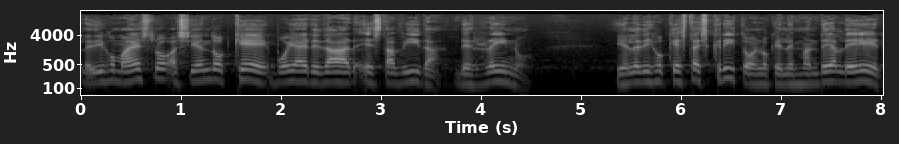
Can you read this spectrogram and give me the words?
le dijo, maestro, haciendo que voy a heredar esta vida del reino. Y él le dijo, ¿qué está escrito en lo que les mandé a leer?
